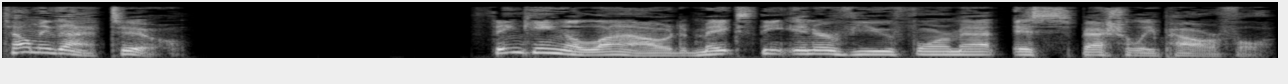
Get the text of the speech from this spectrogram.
tell me that too. Thinking aloud makes the interview format especially powerful.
